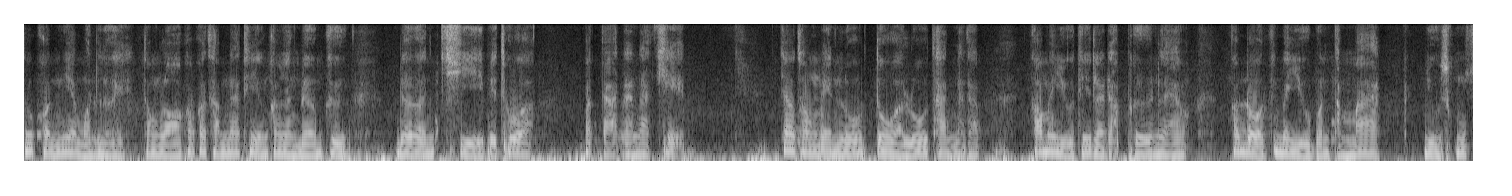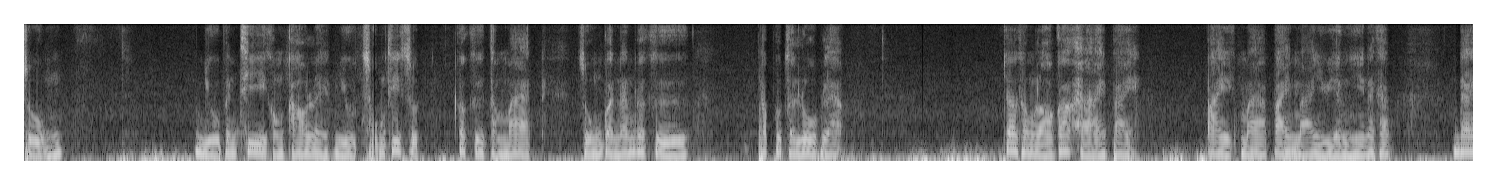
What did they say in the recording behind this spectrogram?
ทุกคนเงียบหมดเลยทองหล่อเขาก็ทำหน้าที่ของเขาอย่างเดิมคือ เดินฉี่ไปทั่วประกาศอาณาเขต เจ้าทองเหม็นรู้ตัวรู้ทันนะครับเขาไม่อยู่ที่ระดับพื้นแล้วเขาโดดขึ้นไปอยู่บนธรรมาสอยู่สูงสูงอยู่เป็นที่ของเขาเลยอยู่สูงที่สุดก็คือธรรมาสสูงกว่านั้นก็คือ ระพุทธรูปแล้ว เจ้าทองหล่อก็หายไป ไปมาไปมาอยู่อย่างนี้นะครับ ได้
